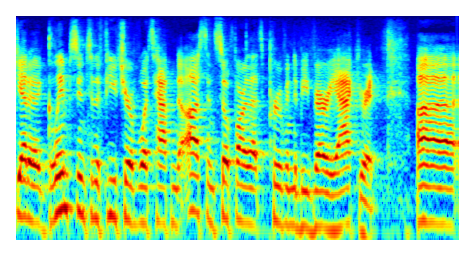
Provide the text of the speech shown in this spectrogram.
get a glimpse into the future of what's happened to us. And so far, that's proven to be very accurate. Uh,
